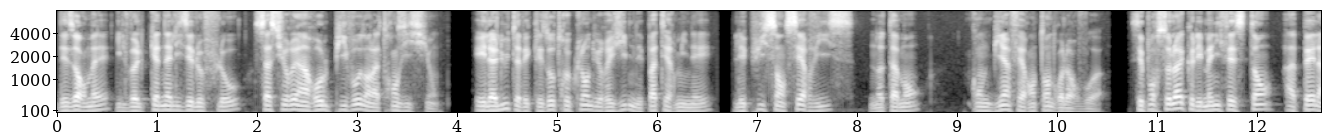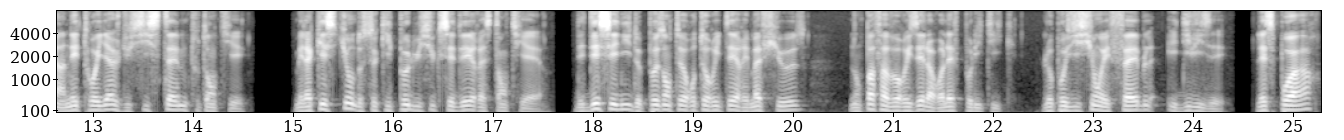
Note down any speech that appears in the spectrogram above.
Désormais, ils veulent canaliser le flot, s'assurer un rôle pivot dans la transition. Et la lutte avec les autres clans du régime n'est pas terminée, les puissants services, notamment, comptent bien faire entendre leur voix. C'est pour cela que les manifestants appellent à un nettoyage du système tout entier. Mais la question de ce qui peut lui succéder reste entière. Des décennies de pesanteur autoritaire et mafieuse n'ont pas favorisé la relève politique. L'opposition est faible et divisée. L'espoir,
